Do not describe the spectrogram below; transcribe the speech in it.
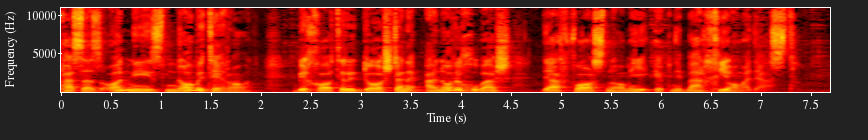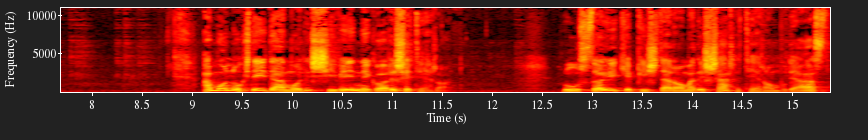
پس از آن نیز نام تهران به خاطر داشتن انار خوبش در فارسنامه ابن برخی آمده است. اما نکته در مورد شیوه نگارش تهران روستایی که پیش درآمد شهر تهران بوده است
